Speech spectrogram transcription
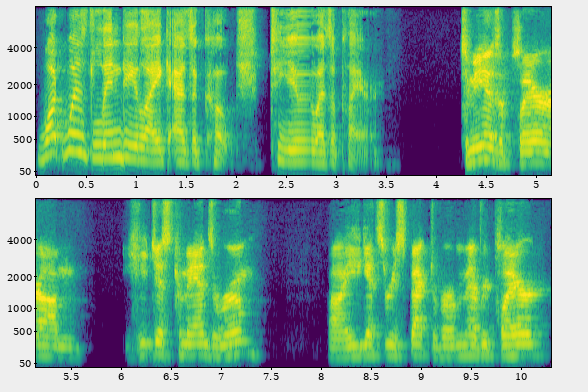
What was Lindy like as a coach to you as a player? To me, as a player, um, he just commands a room. Uh, he gets the respect from every player.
